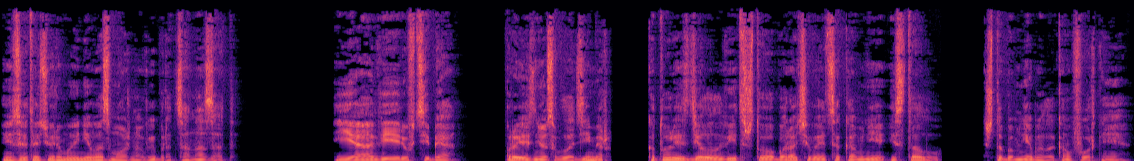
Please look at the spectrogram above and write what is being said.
из этой тюрьмы невозможно выбраться назад. «Я верю в тебя», – произнес Владимир, который сделал вид, что оборачивается ко мне и столу, чтобы мне было комфортнее.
